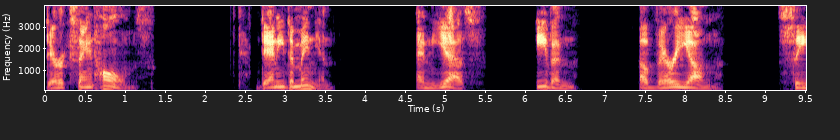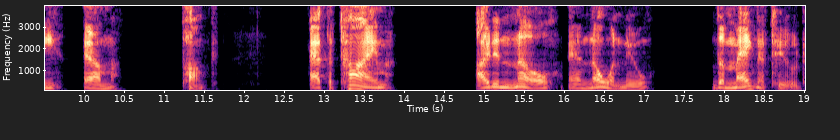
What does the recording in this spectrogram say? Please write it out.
Derek St. Holmes, Danny Dominion, and yes, even a very young CM Punk. At the time, I didn't know, and no one knew, the magnitude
